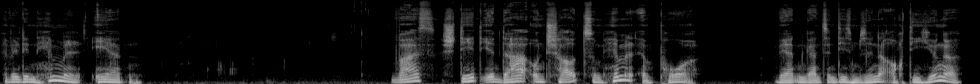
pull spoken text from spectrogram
Er will den Himmel erden. Was steht ihr da und schaut zum Himmel empor? Werden ganz in diesem Sinne auch die Jünger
